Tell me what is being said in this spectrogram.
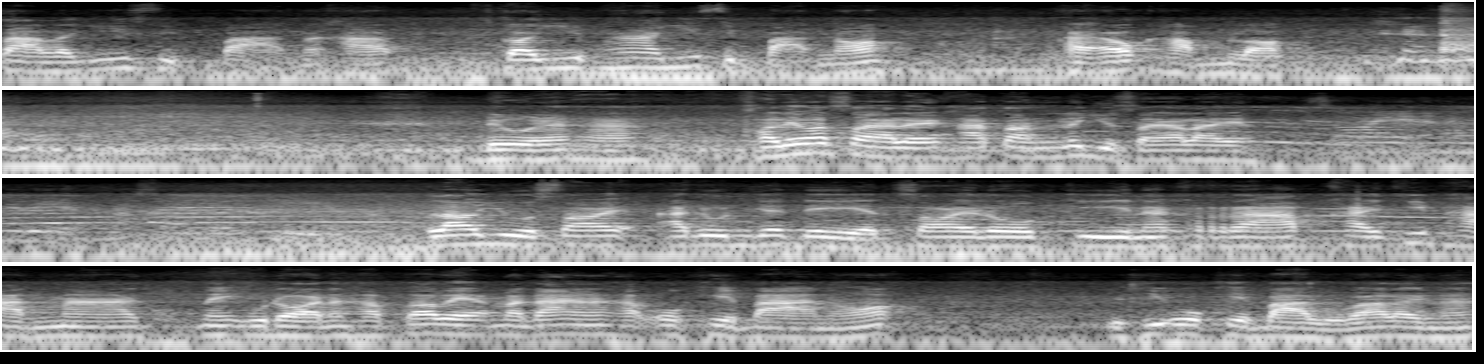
จานละยี่สิบบาทนะครับ ก็ยี่ห้ายี่สิบบาทเนาะใครเอาคำเหรอ ดูนะคะเขาเรียกว่าซอยอะไรคะ ตอนนี้เราอยู่ซอยอะไร ซอยอนามิเดตค่ะซอยโรตีค่ะเราอยู่ซอยอดุลยเดชซอยโลกีนะครับ ใครที่ผ่านมาในอุดรนะครับ ก็แวะมาได้นะครับ โอเคบาร์เนาะ อยู่ที่โอเคบาร์หรือว่าอะไรนะ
